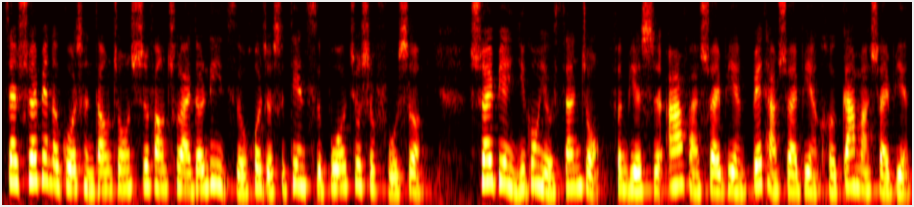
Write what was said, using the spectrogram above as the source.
在衰变的过程当中释放出来的粒子或者是电磁波就是辐射。衰变一共有三种，分别是阿尔法衰变、贝塔衰变和伽马衰变。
